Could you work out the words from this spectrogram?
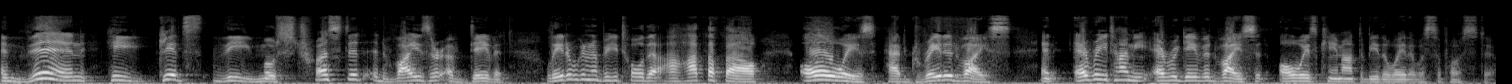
And then he gets the most trusted advisor of David. Later, we're going to be told that Ahithophel always had great advice, and every time he ever gave advice, it always came out to be the way that was supposed to.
